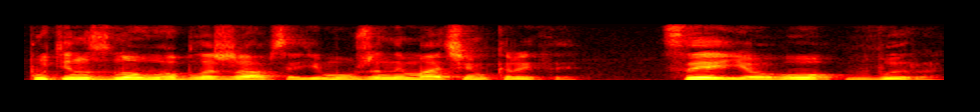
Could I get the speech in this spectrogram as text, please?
Путін знову облажався, йому вже нема чим крити. Це його вирок.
